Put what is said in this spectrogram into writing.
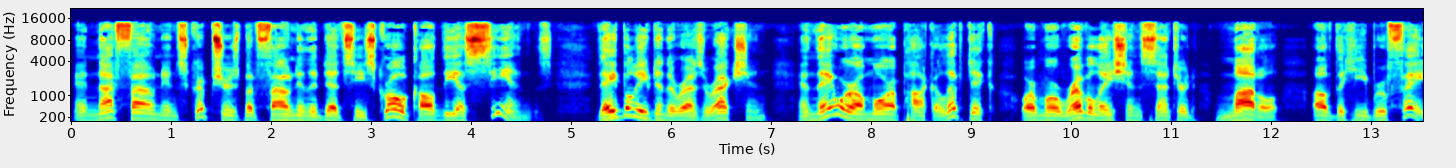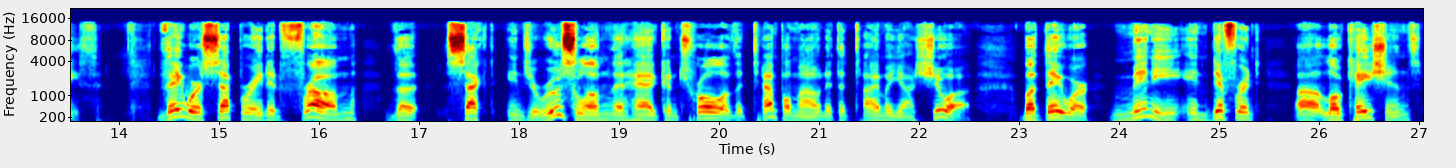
and not found in scriptures but found in the Dead Sea Scroll called the Essenes. They believed in the resurrection, and they were a more apocalyptic or more revelation centered model of the Hebrew faith. They were separated from the sect in Jerusalem that had control of the Temple Mount at the time of Yeshua, but they were many in different uh, locations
